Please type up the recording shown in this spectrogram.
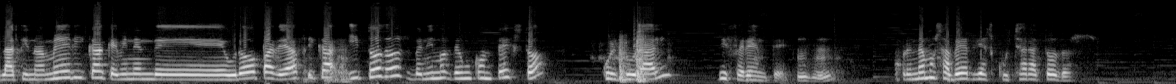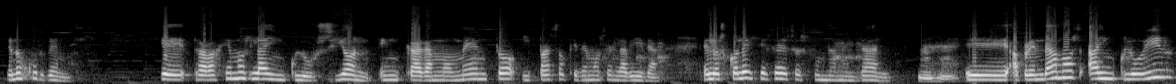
Latinoamérica, que vienen de Europa, de África, y todos venimos de un contexto cultural diferente. Aprendamos a ver y a escuchar a todos, que no juzguemos, que trabajemos la inclusión en cada momento y paso que demos en la vida. En los colegios eso es fundamental. Eh, aprendamos a incluir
